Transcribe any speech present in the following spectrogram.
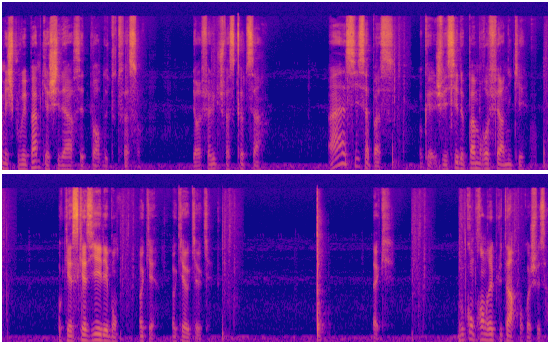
mais je pouvais pas me cacher derrière cette porte de toute façon. Il aurait fallu que je fasse comme ça. Ah, si, ça passe. Ok, je vais essayer de pas me refaire niquer. Ok, ce casier, il est bon. Ok, ok, ok, ok. Tac. Vous comprendrez plus tard pourquoi je fais ça.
